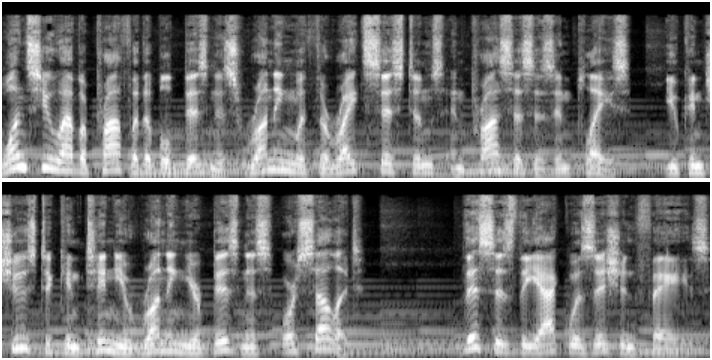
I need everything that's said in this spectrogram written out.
Once you have a profitable business running with the right systems and processes in place, you can choose to continue running your business or sell it. This is the acquisition phase.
